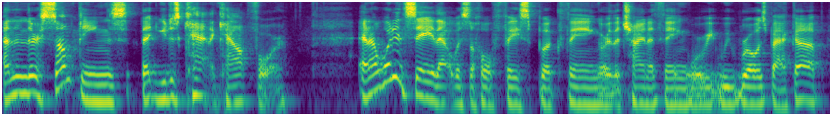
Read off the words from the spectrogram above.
And then there's some things that you just can't account for. And I wouldn't say that was the whole Facebook thing or the China thing where we, we rose back up.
